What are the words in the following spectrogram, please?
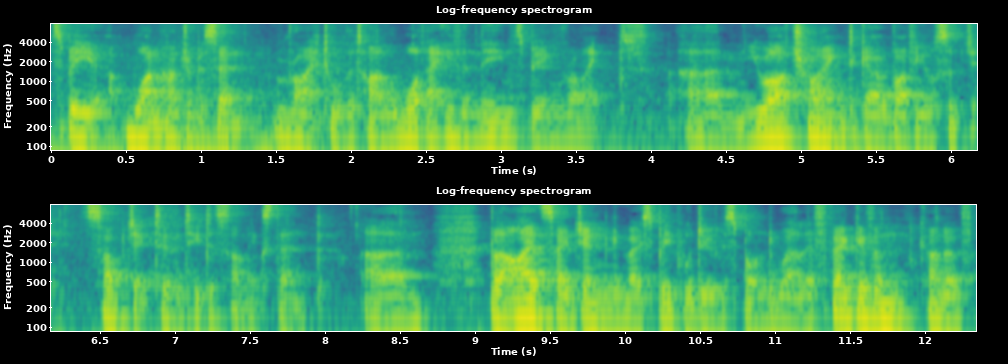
to be 100% right all the time, or what that even means being right. Um, you are trying to go above your subject, subjectivity to some extent. Um, but I'd say generally most people do respond well if they're given kind of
